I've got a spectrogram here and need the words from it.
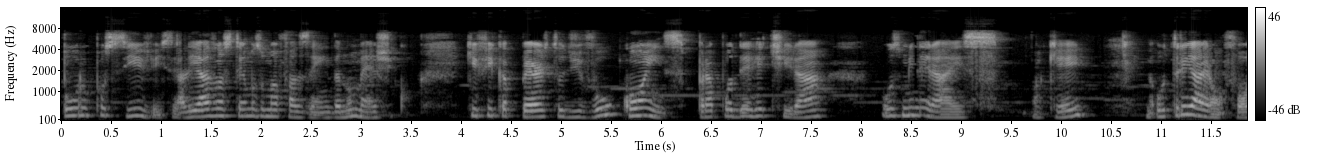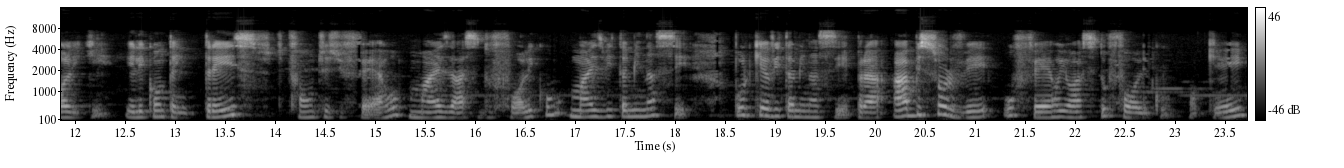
puro possíveis. Aliás, nós temos uma fazenda no México que fica perto de vulcões para poder retirar os minerais ok? O Tri-Iron Folic, ele contém três fontes de ferro, mais ácido fólico, mais vitamina C. Por que a vitamina C? Para absorver o ferro e o ácido fólico, ok?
